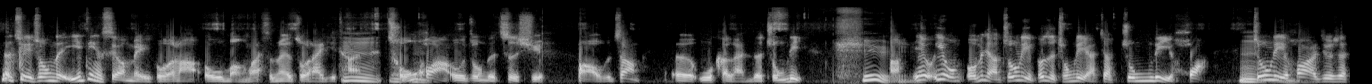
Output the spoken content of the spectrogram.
那最终呢，一定是要美国啦、欧盟啦什么要做来一起谈，重化欧洲的秩序，保障。呃，乌克兰的中立是啊，因为因为我我们讲中立不是中立啊，叫中立化。中立化就是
